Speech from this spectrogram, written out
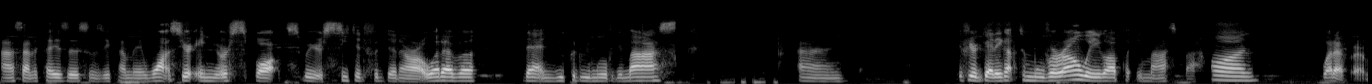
hand sanitizer as soon as you come in. Once you're in your spots where you're seated for dinner or whatever, then you could remove the mask and if you're getting up to move around where you gotta put your mask back on, whatever.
